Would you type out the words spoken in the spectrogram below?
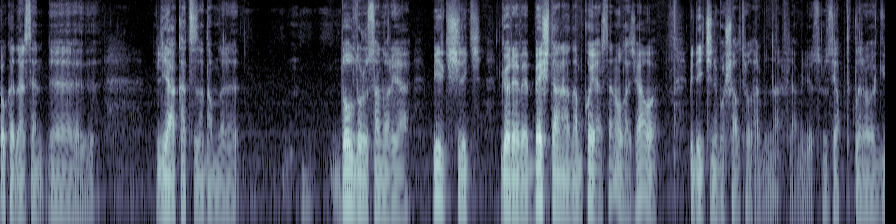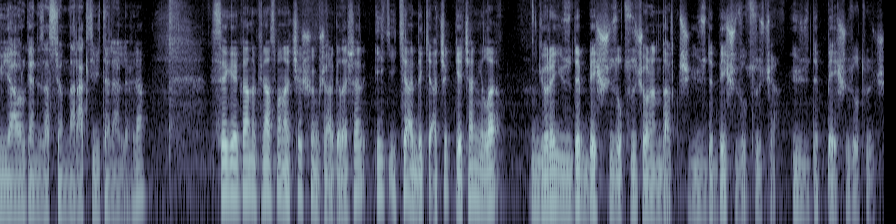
O kadar sen e, liyakatsiz adamları doldurursan oraya bir kişilik göreve beş tane adam koyarsan olacağı o. Bir de içini boşaltıyorlar bunlar falan biliyorsunuz. Yaptıkları o güya organizasyonlar, aktivitelerle falan. SGK'nın finansman açığı şuymuş arkadaşlar. İlk iki aydaki açık geçen yıla göre yüzde 533 oranında artmış. Yüzde 533 ya. Yüzde 533.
